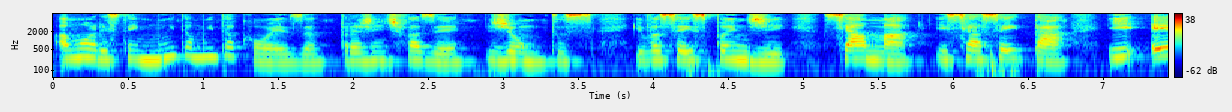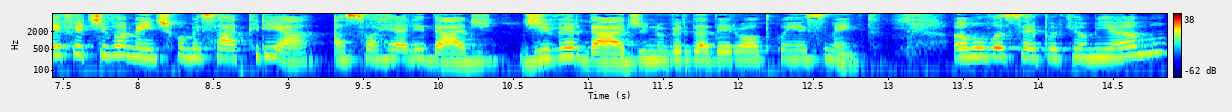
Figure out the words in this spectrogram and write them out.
Amores, tem muita, muita coisa pra gente fazer juntos e você expandir, se amar e se aceitar e efetivamente começar a criar a sua realidade de verdade no verdadeiro autoconhecimento. Amo você porque eu me amo,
